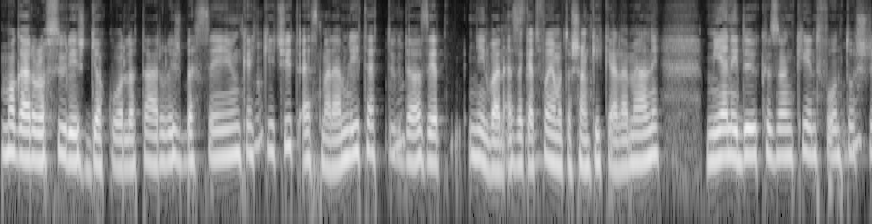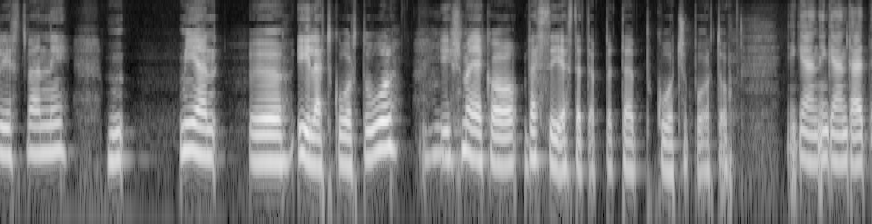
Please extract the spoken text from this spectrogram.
magáról a szűrés gyakorlatáról is beszéljünk egy kicsit, ezt már említettük, de azért nyilván Persze. ezeket folyamatosan ki kell emelni. Milyen időközönként fontos részt venni, milyen ö, életkortól, uh-huh. és melyek a veszélyeztetettebb korcsoportok. Igen, igen, tehát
